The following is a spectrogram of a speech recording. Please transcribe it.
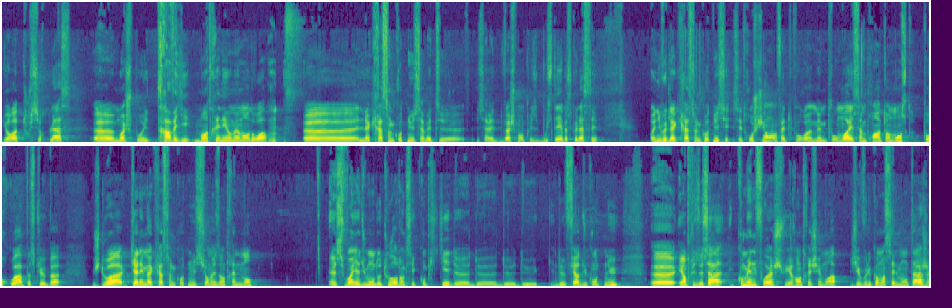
Il y aura tout sur place. Euh, moi, je pourrais travailler, m'entraîner au même endroit. Mm. Euh, la création de contenu, ça va, être, ça va être vachement plus boosté parce que là, c'est au niveau de la création de contenu, c'est trop chiant en fait, pour, même pour moi, et ça me prend un temps monstre. Pourquoi? Parce que bah, je dois caler ma création de contenu sur mes entraînements. souvent, il y a du monde autour, donc c'est compliqué de, de, de, de, faire du contenu. Euh, et en plus de ça, combien de fois je suis rentré chez moi, j'ai voulu commencer le montage,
